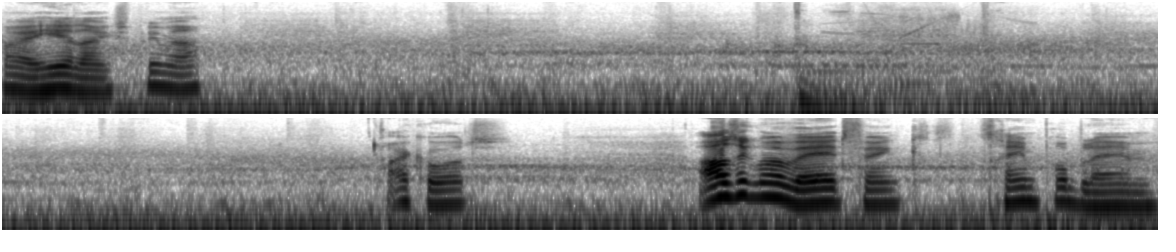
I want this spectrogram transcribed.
Ja, hier langs. Prima. Akkoord. Als ik maar weet, vind ik het geen probleem.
